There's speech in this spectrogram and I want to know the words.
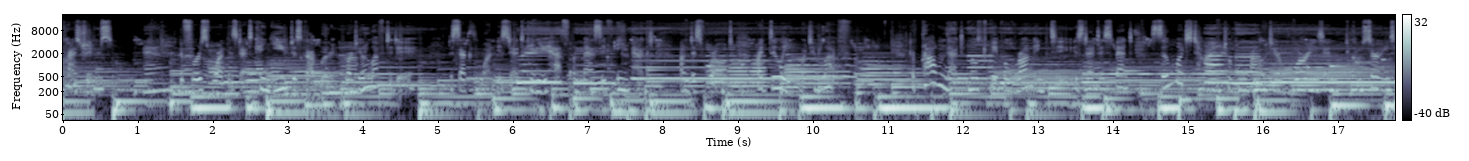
questions. The first one is that can you discover what you love to do? The second one is that can you have a massive impact on this world by doing what you love? The problem that most people run into is that they spend so much time talking about their worries and concerns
